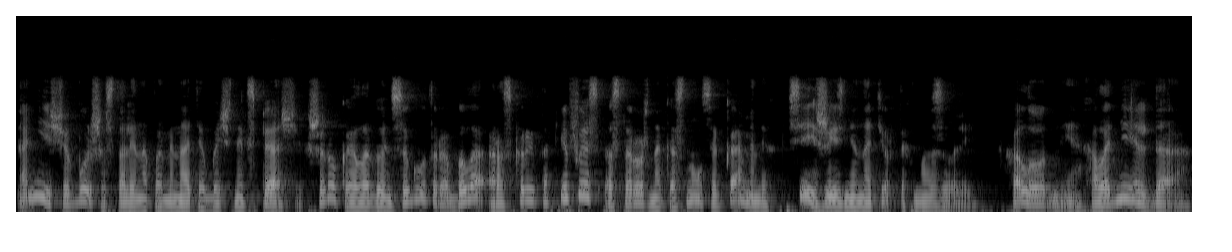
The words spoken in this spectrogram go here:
Они еще больше стали напоминать обычных спящих. Широкая ладонь Сугутера была раскрыта, и Фест осторожно коснулся каменных, всей жизни натертых мозолей. Холодные, холоднее льда.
